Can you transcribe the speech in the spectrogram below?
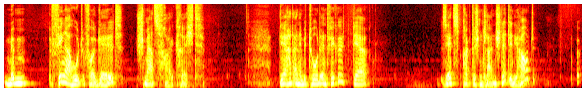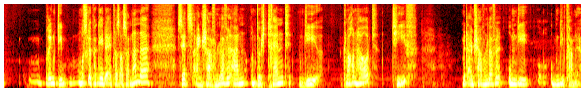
mit dem Fingerhut voll Geld schmerzfrei kriegt. Der hat eine Methode entwickelt, der setzt praktisch einen kleinen Schnitt in die Haut, bringt die Muskelpakete etwas auseinander, setzt einen scharfen Löffel an und durchtrennt die Knochenhaut tief mit einem scharfen Löffel um die, um die Pfanne.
